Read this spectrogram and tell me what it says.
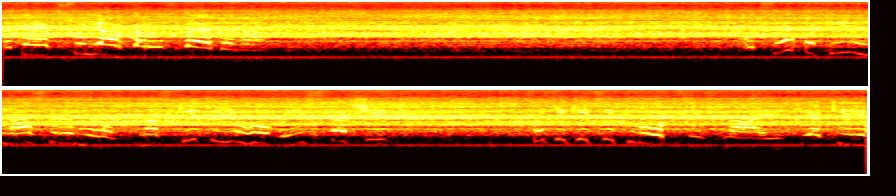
Така як солярка розведена. Оце такий у нас ремонт. Наскільки його вистачить, це тільки ці хлопці знають, які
